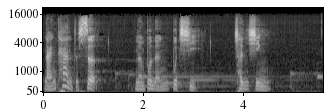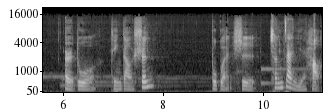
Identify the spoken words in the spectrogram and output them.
难看的色，能不能不起嗔心？耳朵听到声，不管是称赞也好，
